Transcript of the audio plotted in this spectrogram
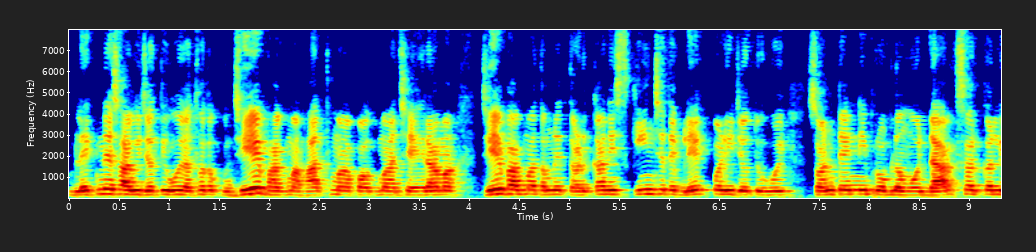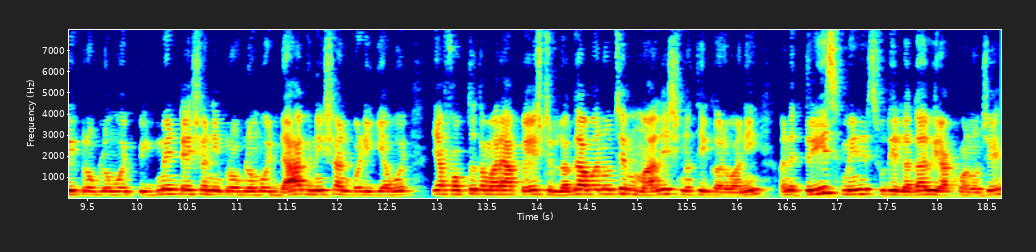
બ્લેકનેસ આવી જતી હોય અથવા તો જે ભાગમાં હાથમાં, પગમાં, ચહેરામાં, જે ભાગમાં તમને તડકાની સ્કિન છે તે બ્લેક પડી જતું હોય, સનટેનની પ્રોબ્લેમ હોય, ડાર્ક સર્કલની પ્રોબ્લેમ હોય, પિગમેન્ટેશનની પ્રોબ્લેમ હોય, ડાઘ નિશાન પડી ગયા હોય, ત્યાં ફક્ત તમારે આ પેસ્ટ લગાવવાનો છે, માલિશ નથી કરવાની અને ત્રીસ મિનિટ સુધી લગાવી રાખવાનો છે.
